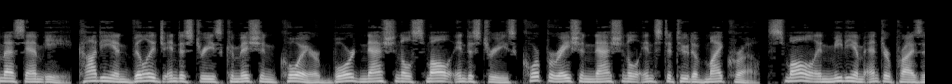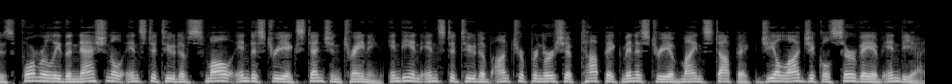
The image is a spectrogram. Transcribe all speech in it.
MSME Khadi and Village Industries Commission Coir Board National Small Industries Corporation National Institute of Micro, Small and Medium Enterprises formerly the National Institute of Small Industry Extension Training Indian Institute of Entrepreneurship topic Ministry of Mines topic Geological Survey of India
